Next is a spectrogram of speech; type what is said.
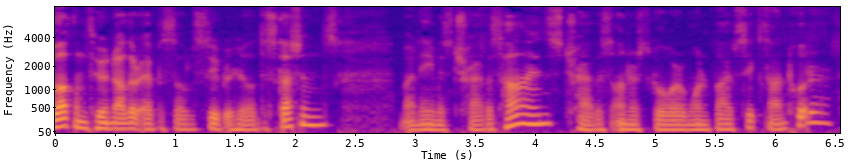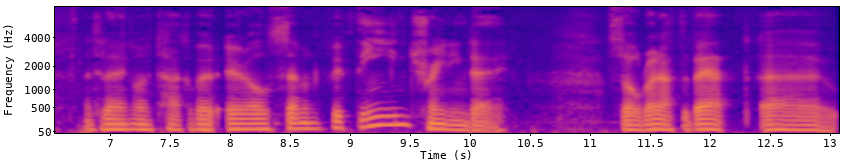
Welcome to another episode of Superhero Discussions. My name is Travis Hines, Travis underscore 156 on Twitter, and today I'm going to talk about Arrow 715 Training Day. So, right off the bat, uh,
